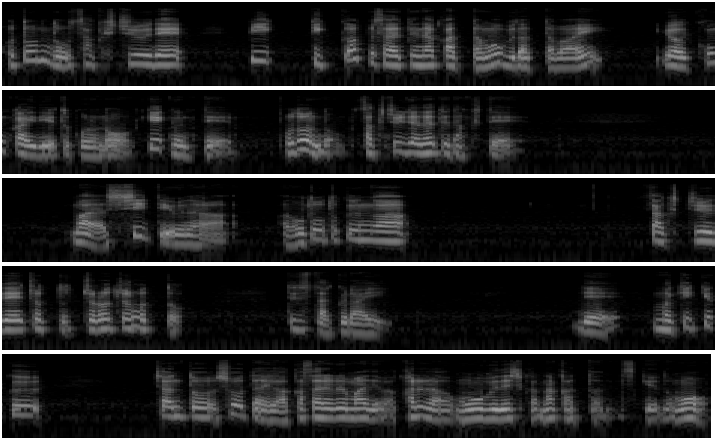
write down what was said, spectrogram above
ほとんど作中でピックアップされてなかったモブだった場合要は今回でいうところの K 君ってほとんど作中では出てなくてまあ C っていうならあの弟くんが作中でちょっとちょろちょろっと出てたくらいで、まあ、結局ちゃんと正体が明かされるまでは彼らはモーブでしかなかったんですけれども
